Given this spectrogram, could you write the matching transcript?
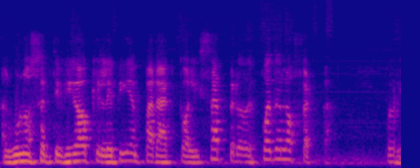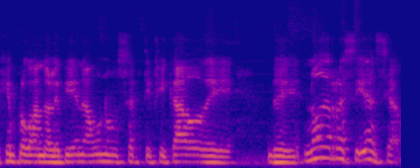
algunos certificados que le piden para actualizar, pero después de la oferta. Por ejemplo, cuando le piden a uno un certificado de, no de residencia,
